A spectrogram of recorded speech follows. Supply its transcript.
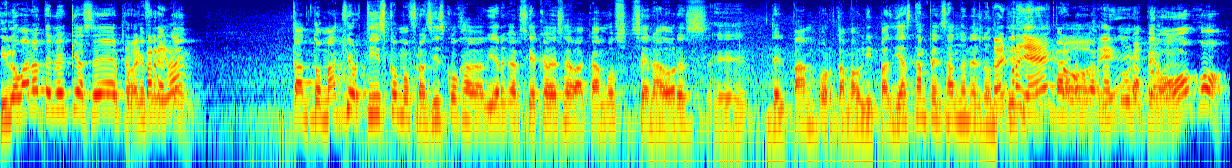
Y lo van a tener que hacer, ¿Se va a porque para fíjate, arriba? tanto Maqui Ortiz como Francisco Javier García Cabeza de Vaca, ambos senadores eh, del PAN por Tamaulipas, ya están pensando en el 2016 para la gubernatura. sí, pero entonces- ojo,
